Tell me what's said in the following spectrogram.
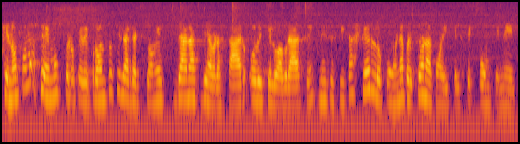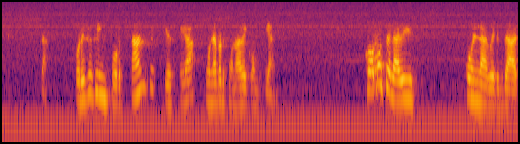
que no conocemos, pero que de pronto si la reacción es ganas de abrazar o de que lo abrace, necesita hacerlo con una persona con el que él se compenetre. Por eso es importante que sea una persona de confianza. ¿Cómo se la dice? Con la verdad.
